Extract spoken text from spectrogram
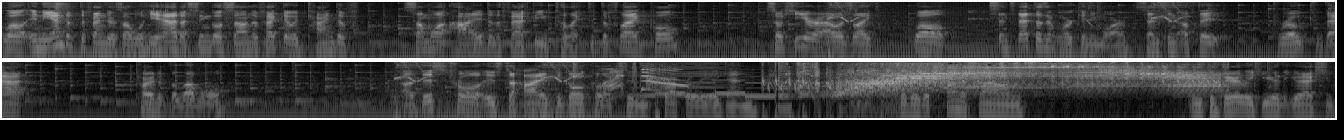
well, in the end of Defenders level, he had a single sound effect that would kind of somewhat hide the fact that you collected the flagpole. So here I was like, well, since that doesn't work anymore, since an update broke that part of the level, uh, this troll is to hide the gold collection properly again. So there's a ton of sounds, and you can barely hear that you actually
